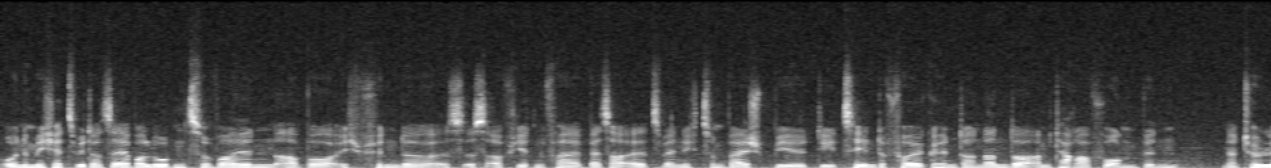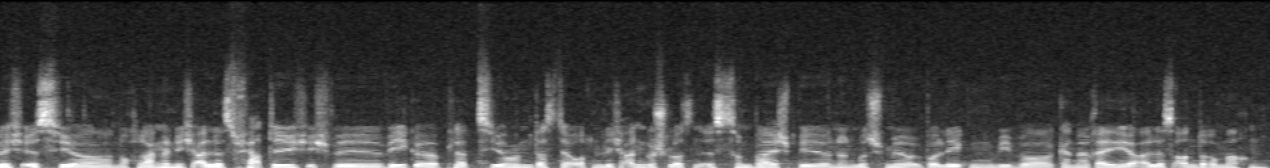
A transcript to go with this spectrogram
Ohne mich jetzt wieder selber loben zu wollen, aber ich finde, es ist auf jeden Fall besser, als wenn ich zum Beispiel die zehnte Folge hintereinander am Terraform bin. Natürlich ist hier noch lange nicht alles fertig. Ich will Wege platzieren, dass der ordentlich angeschlossen ist zum Beispiel. Und dann muss ich mir überlegen, wie wir generell hier alles andere machen.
